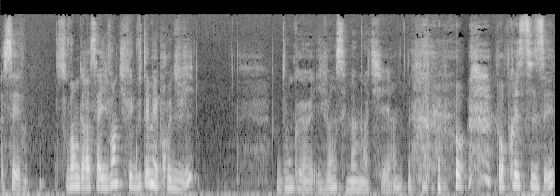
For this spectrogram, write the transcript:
c'est souvent grâce à Yvan qui fait goûter mes produits. Donc euh, Yvan, c'est ma moitié, hein, pour, préciser.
